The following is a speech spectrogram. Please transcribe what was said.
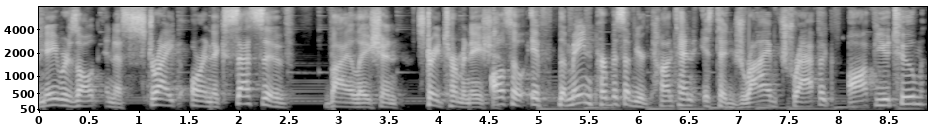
may result in a strike or an excessive violation, straight termination. Also, if the main purpose of your content is to drive traffic off YouTube,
